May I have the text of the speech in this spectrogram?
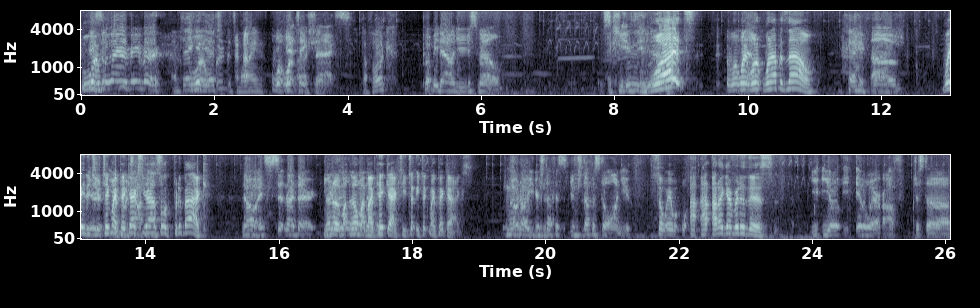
What- He's a were beaver. I'm taking What- it. It's mine. What? You what can't take Oh, shit. The fuck? Put me down. You smell. Excuse me. What? What? What, Yeah. what? What happens now? Hey, Um, Wait, did you take my pickaxe, top you down? asshole? Put it back. no, it's sitting right there. No, You're no, the my, no, my, my pickaxe. He took, he took my pickaxe. No, no, your stuff is your stuff is still on you. So wait, wh- how, how'd I get rid of this? you you'll it'll wear off. Just uh,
